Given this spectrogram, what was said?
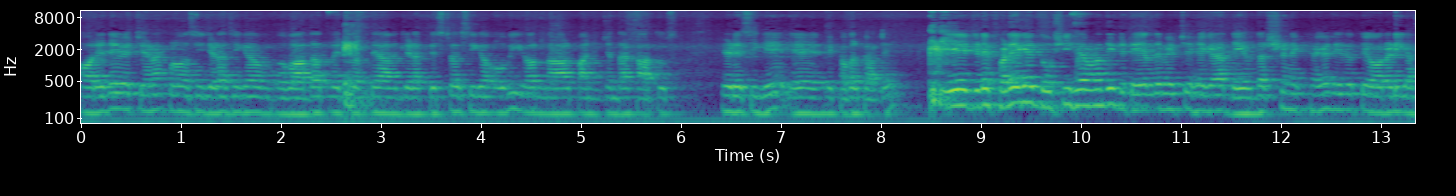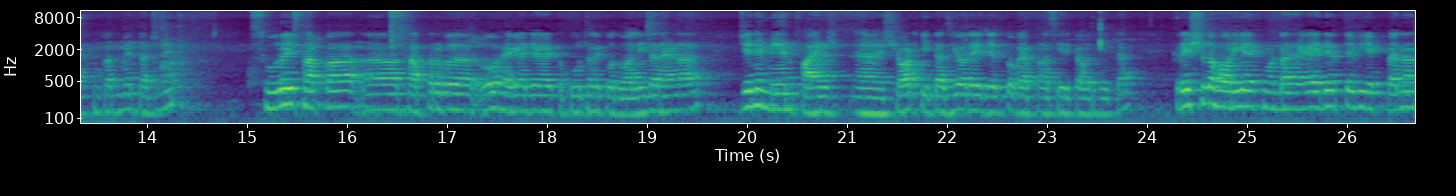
ਔਰ ਇਹਦੇ ਵਿੱਚ ਇਹਨਾਂ ਕੋਲੋਂ ਅਸੀਂ ਜਿਹੜਾ ਸੀਗਾ ਵਾਰਦਾਤ ਵਿੱਚ ਵਰਤਿਆ ਜਿਹੜਾ ਪਿਸਟਲ ਸੀਗਾ ਉਹ ਵੀ ਔਰ ਨਾਲ ਪੰਜ ਚੰਦਾ ਕਾਰਤੂਸ ਜਿਹੜੇ ਸੀਗੇ ਇਹ ਰਿਕਵਰ ਕਰ ਲਏ। ਇਹ ਜਿਹੜੇ ਫੜੇ ਗਏ ਦੋਸ਼ੀ ਹੈ ਉਹਨਾਂ ਦੀ ਡਿਟੇਲ ਦੇ ਵਿੱਚ ਹੈਗਾ ਦੇਵਦਰਸ਼ਨ ਇੱਕ ਹੈਗਾ ਜਿਹਦੇ ਉੱਤੇ ਆਲਰੇਡੀ 8 ਮੁਕੱਦਮੇ ਦਰਜ ਨੇ। ਸੂਰਜ ਥਾਪਾ ਅਹ, ਥਾਪਰ ਉਹ ਹੈਗਾ ਜਿਹੜਾ ਕਪੂਰਥਲੇ ਕੋਦਵਾਲੀ ਦਾ ਰਹਿਣ ਵਾਲਾ ਜਿਹਨੇ ਮੇਨ ਫਾਇਰ ਸ਼ਾਟ ਕੀਤਾ ਸੀ ਔਰ ਇਹ ਜਿਹਦੇ ਤੋਂ ਵੈਪਨ ਅਸੀਂ ਰਿਕਵਰ ਕੀਤਾ। ਕ੍ਰਿਸ਼ ਲਾਹੌਰੀਆ ਇੱਕ ਮੁੰਡਾ ਹੈਗਾ ਇਹਦੇ ਉੱਤੇ ਵੀ ਇੱਕ ਪਹਿਲਾਂ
